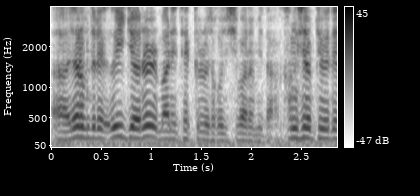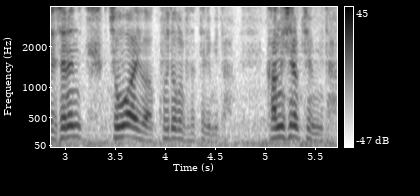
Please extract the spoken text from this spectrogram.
아, 여러분들의 의견을 많이 댓글로 적어주시기 바랍니다. 강신업 TV에 대해서는 좋아요와 구독을 부탁드립니다. 강신업 TV입니다.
